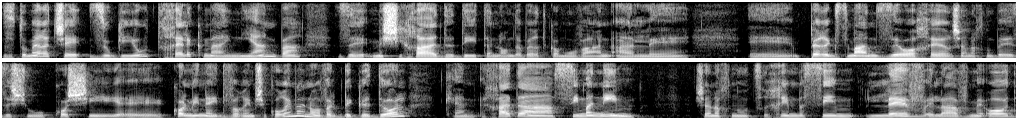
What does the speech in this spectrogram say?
זאת אומרת שזוגיות, חלק מהעניין בה זה משיכה הדדית. אני לא מדברת כמובן על... Uh, אה, פרק זמן זה או אחר, שאנחנו באיזשהו קושי, אה, כל מיני דברים שקורים לנו, אבל בגדול, כן, אחד הסימנים שאנחנו צריכים לשים לב אליו מאוד,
